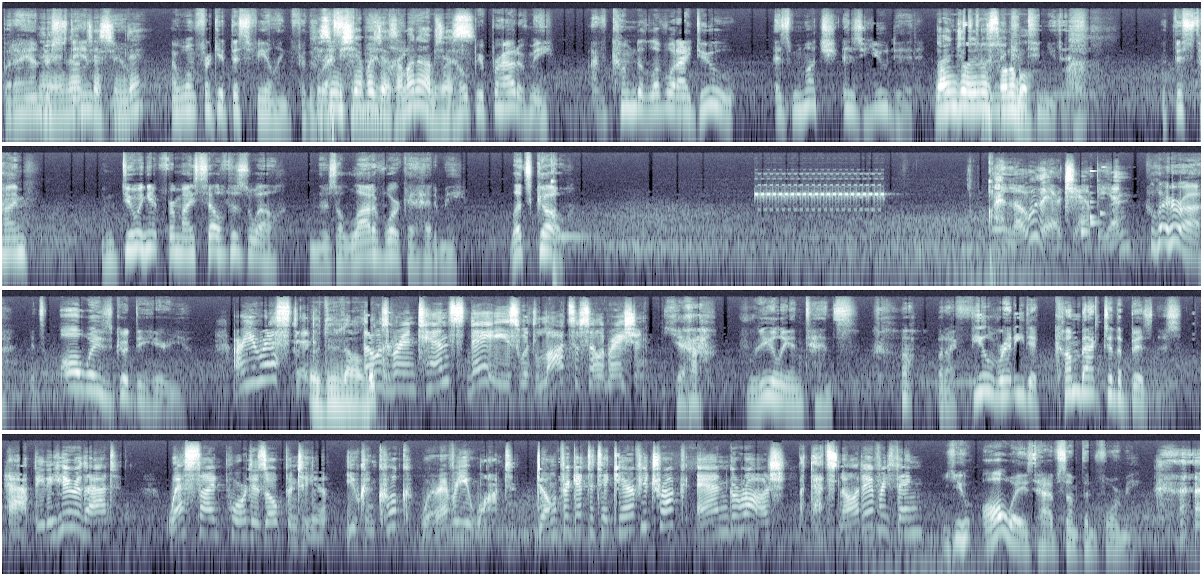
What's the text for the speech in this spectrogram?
But I ne understand it now. I won't forget this feeling for the Kesin rest bir şey of my yapacağız ama life. ne I hope you're proud of me. I've come to love what I do as much as you did. Bence oyunun sonu bu. But this time, I'm doing it for myself as well. And there's a lot of work ahead of me. Let's go. Hello there, champion. Clara, it's always good to hear you. Are you rested? Ödül de Those aldık. were intense days with lots of celebration. Yeah, really intense. Huh, But I feel ready to come back to the business. Happy to hear that. Westside Port is open to you. You can cook wherever you want. Don't forget to take care of your truck and garage, but that's not everything. You always have something for me.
